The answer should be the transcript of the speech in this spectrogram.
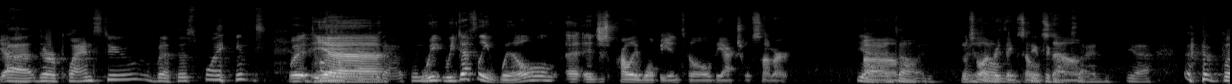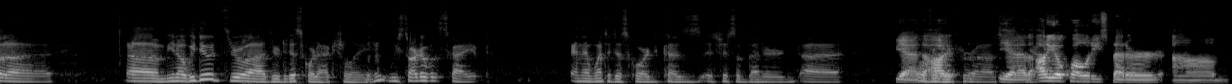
Yeah. Uh, there are plans to, but at this point, Well, don't know if it yeah. We, we definitely will. Uh, it just probably won't be until the actual summer, yeah um, until until, everything settles down. outside, Yeah, but uh, um, you know, we do it through uh through Discord. Actually, Mhm. we started with Skype, and then went to Discord because it's just a better uh Yeah, the audio, for us. yeah, the audio quality's better. Um,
